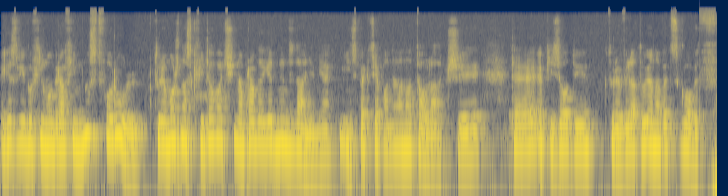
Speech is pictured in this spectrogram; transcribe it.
jest w jego filmografii mnóstwo ról, które można skwitować naprawdę jednym zdaniem, jak Inspekcja pana Anatola, czy te epizody, które wylatują nawet z głowy w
